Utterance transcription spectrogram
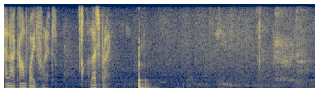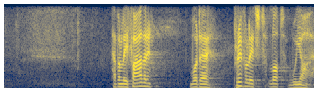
And I can't wait for it. Let's pray. Heavenly Father, what a privileged lot we are.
